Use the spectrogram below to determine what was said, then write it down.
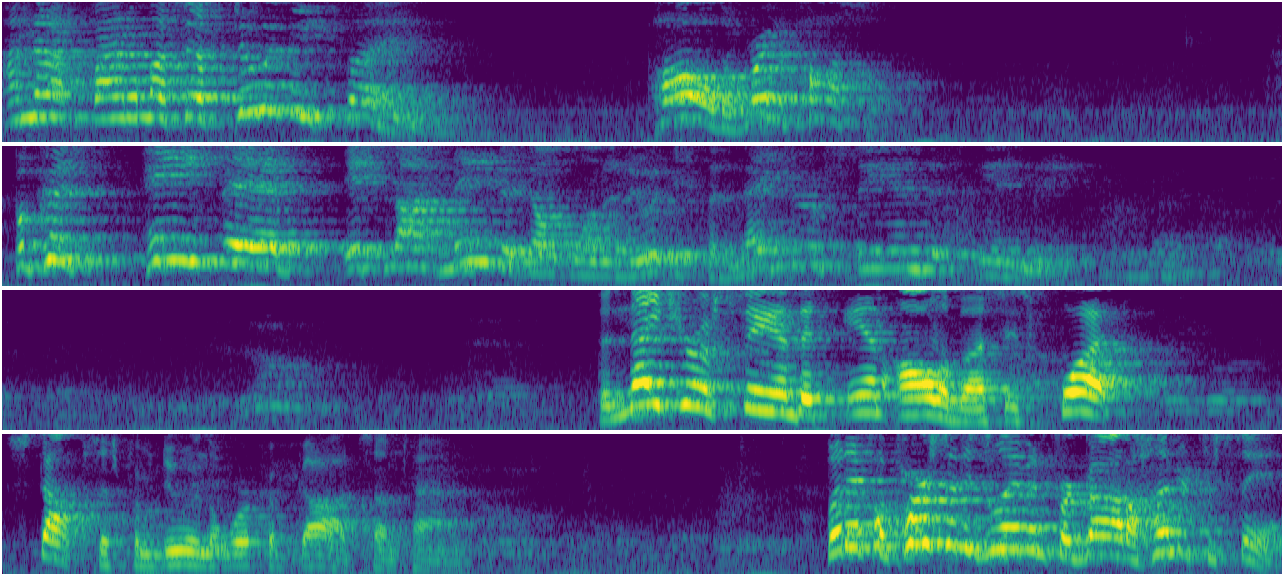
I'm not finding myself doing these things. Paul, the great apostle. Because he said, it's not me that don't want to do it, it's the nature of sin that's in me. The nature of sin that's in all of us is what stops us from doing the work of God sometimes. But if a person is living for God 100%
